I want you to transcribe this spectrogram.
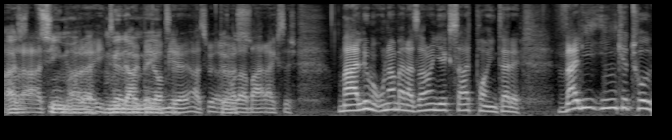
از تیم، آره، میلان. میره از. برعکسش. معلومه اونم به نظر من یک ساعت پایینتره. ولی اینکه تو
